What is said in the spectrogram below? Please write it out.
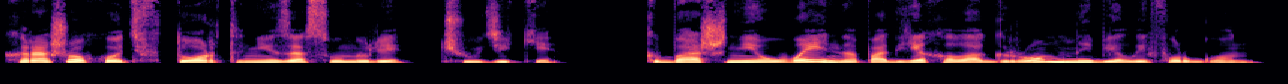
Хорошо, хоть в торт не засунули чудики. К башне Уэйна подъехал огромный белый фургон,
